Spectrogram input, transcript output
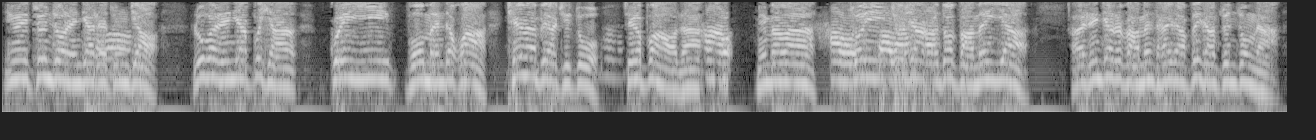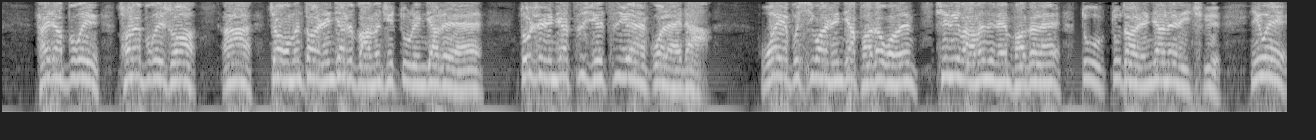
因为尊重人家的宗教。如果人家不想皈依佛门的话，千万不要去渡，这个不好的，好，明白吗？好所以就像很多法门一样啊，人家的法门台长非常尊重的，台长不会从来不会说啊，叫我们到人家的法门去度人家的人，都是人家自觉自愿过来的。我也不希望人家跑到我们心理法门的人跑到来渡渡到人家那里去，因为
